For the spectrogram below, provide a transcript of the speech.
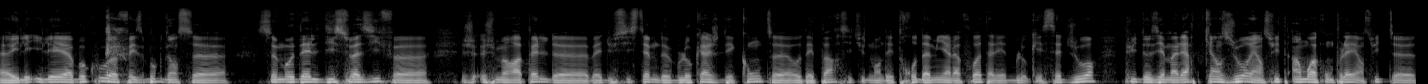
Euh, il, est, il est euh, beaucoup euh, Facebook dans ce, ce modèle dissuasif. euh, je, me rappelle bah, du système de blocage des comptes euh, au départ. Si tu demandais trop d'amis à la fois, tu allais être bloqué 7 jours, puis deuxième alerte 15 jours, et ensuite un mois complet, et ensuite euh,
